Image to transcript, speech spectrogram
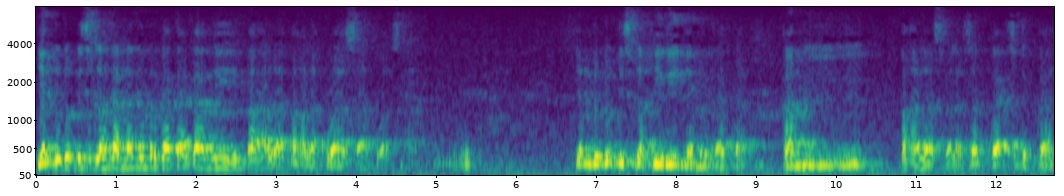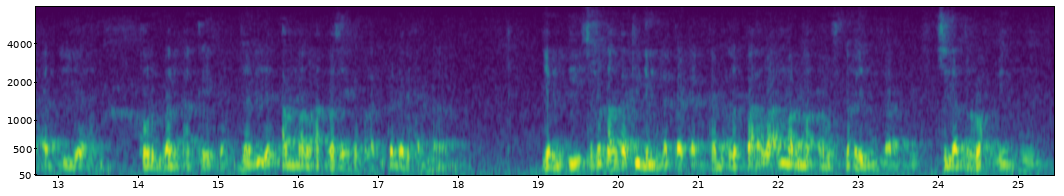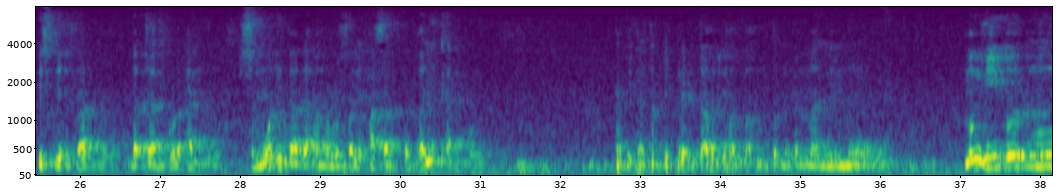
yang duduk di sebelah kanannya berkata kami pahala-pahala puasa-puasa yang duduk di sebelah kirinya berkata kami pahala segala zakat, sedekah, hadiah, korban akikah. Jadi amal apa saya kamu lakukan dari harta? Yang di catatan kakinya mengatakan kami adalah pahala amar ma'ruf nahi munkar, silaturahmimu, istighfarmu, bacaan Quranmu, semua ibadah amal soleh hasan kebaikanmu. Kami datang diperintah oleh Allah untuk menemanimu, menghiburmu,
